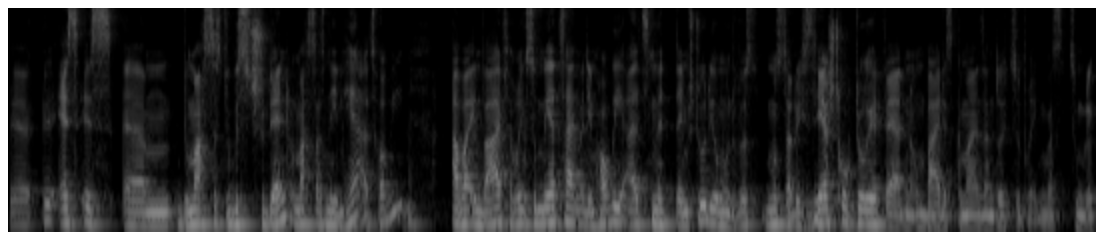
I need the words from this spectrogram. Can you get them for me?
äh, es ist, ähm, du machst es, du bist Student und machst das nebenher als Hobby, aber in Wahrheit verbringst du mehr Zeit mit dem Hobby als mit dem Studium und du wirst, musst dadurch sehr strukturiert werden, um beides gemeinsam durchzubringen, was zum Glück,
